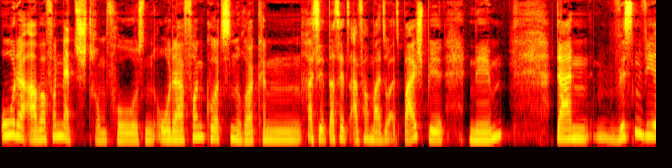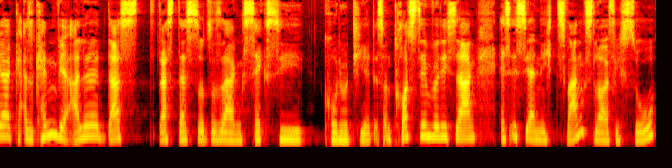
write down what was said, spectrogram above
oder aber von Netzstrumpfhosen oder von kurzen Röcken, also das jetzt einfach mal so als Beispiel nehmen, dann wissen wir, also kennen wir alle, dass, dass das sozusagen sexy konnotiert ist. Und trotzdem würde ich sagen, es ist ja nicht zwangsläufig so,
